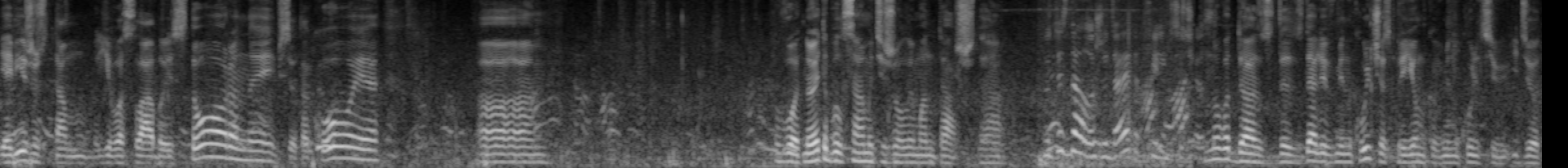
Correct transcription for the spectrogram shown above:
Я вижу, что там его слабые стороны, все такое. А, вот, но это был самый тяжелый монтаж, да. Ну, ты сдал уже, да, этот фильм сейчас? Ну вот да, сда- сдали в Минкульт, сейчас приемка в Минкульте идет.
